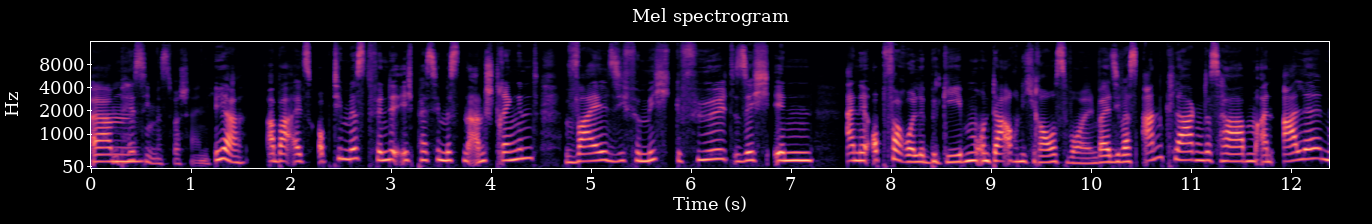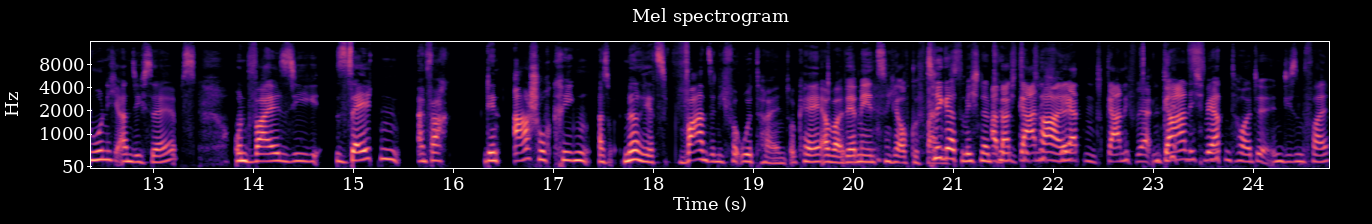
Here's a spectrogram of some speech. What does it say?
Ähm, Ein Pessimist wahrscheinlich. Ja, aber als Optimist finde ich Pessimisten anstrengend, weil sie für mich gefühlt sich in eine Opferrolle begeben und da auch nicht raus wollen, weil sie was Anklagendes haben an alle, nur nicht an sich selbst und weil sie selten einfach den Arsch hochkriegen, also ne, jetzt wahnsinnig verurteilend, okay, aber Wäre mir jetzt nicht aufgefallen. Triggert mich natürlich Aber gar total. nicht wertend, gar nicht wertend. gar nicht wertend heute in diesem Fall,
